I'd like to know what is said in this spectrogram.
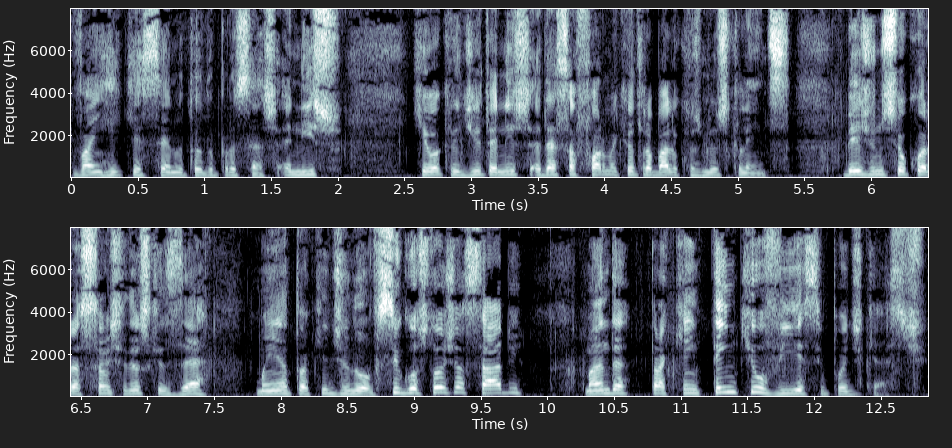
vai enriquecendo todo o processo. É nisso que eu acredito, é nisso, é dessa forma que eu trabalho com os meus clientes. Beijo no seu coração e se Deus quiser, amanhã eu tô aqui de novo. Se gostou, já sabe, manda para quem tem que ouvir esse podcast.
